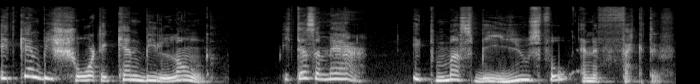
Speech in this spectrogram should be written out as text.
It can be short, it can be long. It doesn't matter. It must be useful and effective.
